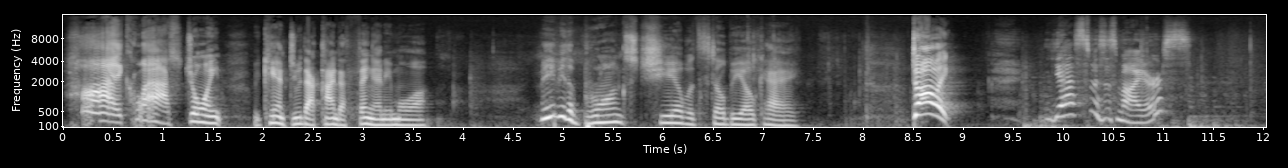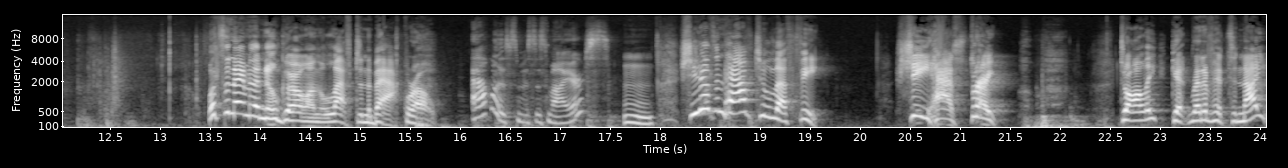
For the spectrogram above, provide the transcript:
high class joint, we can't do that kind of thing anymore. Maybe the Bronx cheer would still be okay. Dolly, Yes, Mrs. Myers. what's the name of the new girl on the left in the back row? Alice, Mrs. Myers. Hmm. She doesn't have two left feet. She has three. Dolly, get rid of it tonight,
